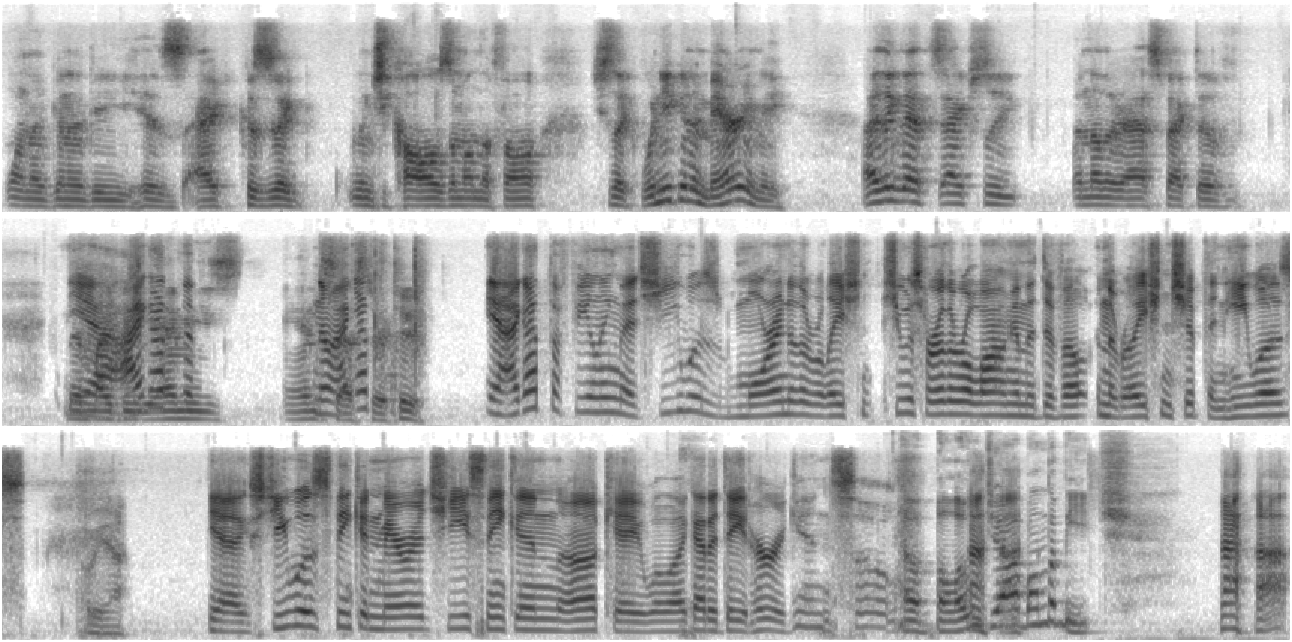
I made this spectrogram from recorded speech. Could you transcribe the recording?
one of gonna be his act because like when she calls him on the phone, she's like, "When are you gonna marry me?" I think that's actually another aspect of that Yeah, I might be got the- Emmy's I got ancestor the- too. Yeah, I got the feeling that she was more into the relation. She was further along in the develop in the relationship than he was. Oh yeah. Yeah, she was thinking marriage. He's thinking, okay, well, I got to date her again. So A blowjob on the beach. That's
